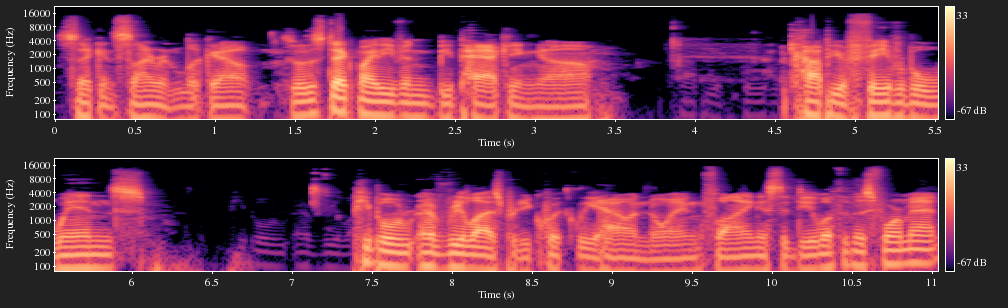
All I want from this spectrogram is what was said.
Second Siren Lookout. So this deck might even be packing uh, a copy of Favorable Winds. People have realized pretty quickly how annoying flying is to deal with in this format.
